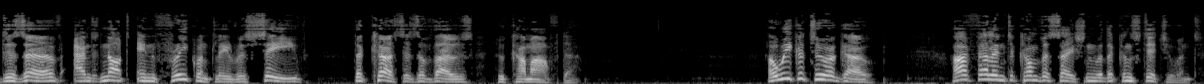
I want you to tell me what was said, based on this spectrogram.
deserve and not infrequently receive the curses of those who come after. A week or two ago, I fell into conversation with a constituent,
